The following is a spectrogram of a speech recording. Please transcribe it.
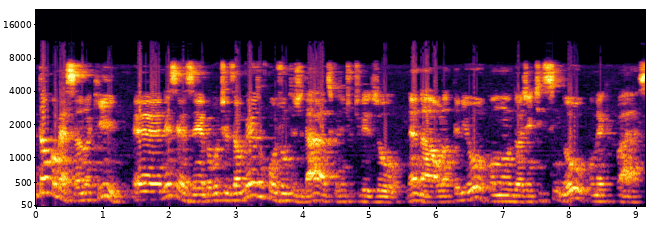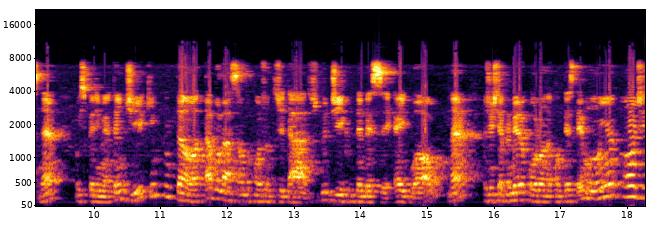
Então, começando aqui, é, nesse exemplo eu vou utilizar o mesmo conjunto de dados que a gente utilizou né, na aula anterior, quando a gente ensinou como é que faz né, o experimento em DIC. Então, a tabulação do conjunto de dados do DIC do DBC é igual. Né? A gente tem a primeira coluna com testemunha, onde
